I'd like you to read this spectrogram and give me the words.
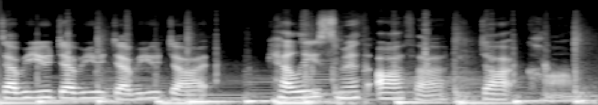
www.kellysmithauthor.com.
